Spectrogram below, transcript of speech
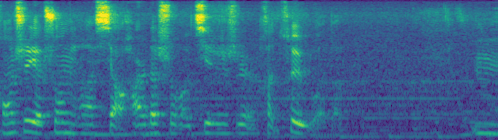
同时也说明了小孩的时候其实是很脆弱的。嗯，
